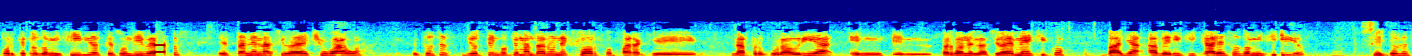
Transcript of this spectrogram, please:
Porque los domicilios que son diversos están en la ciudad de Chihuahua. Entonces yo tengo que mandar un exhorto para que la Procuraduría en, el perdón, en la Ciudad de México vaya a verificar esos domicilios. Entonces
